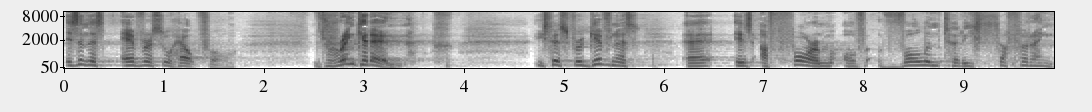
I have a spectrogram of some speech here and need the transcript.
isn't this ever so helpful? Drink it in. He says forgiveness uh, is a form of voluntary suffering.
